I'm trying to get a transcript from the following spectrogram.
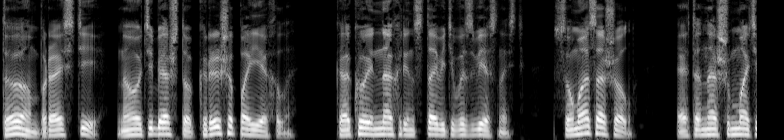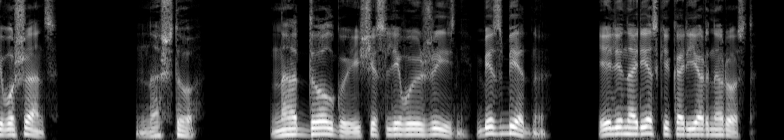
«Том, прости, но у тебя что, крыша поехала? Какой нахрен ставить в известность? С ума сошел? Это наш, мать его, шанс!» «На что?» На долгую и счастливую жизнь, безбедную. Или на резкий карьерный рост,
